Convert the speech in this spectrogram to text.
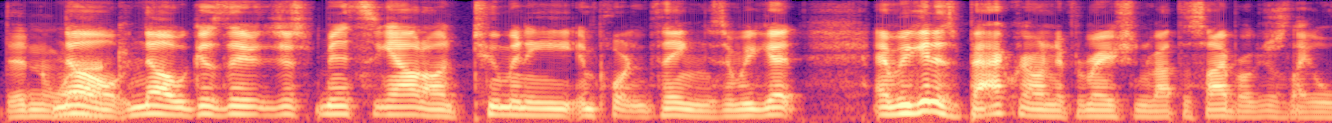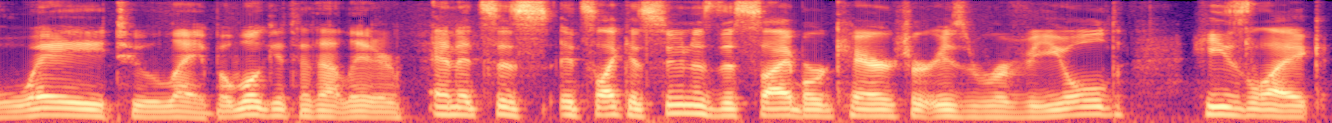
didn't work No, no, because they're just missing out on too many important things, and we get and we get his background information about the cyborg just like way too late. But we'll get to that later. and it's as it's like as soon as this cyborg character is revealed, he's like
